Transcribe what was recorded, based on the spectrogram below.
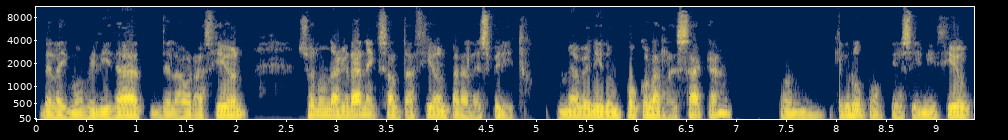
de la inmovilidad, de la oración, son una gran exaltación para el espíritu. Me ha venido un poco la resaca con el grupo que se inició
